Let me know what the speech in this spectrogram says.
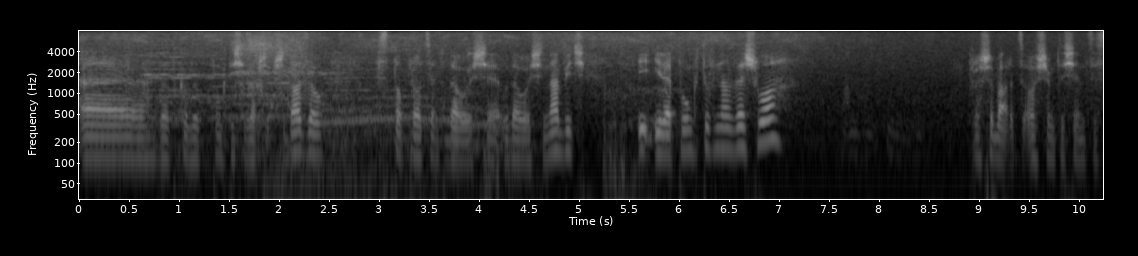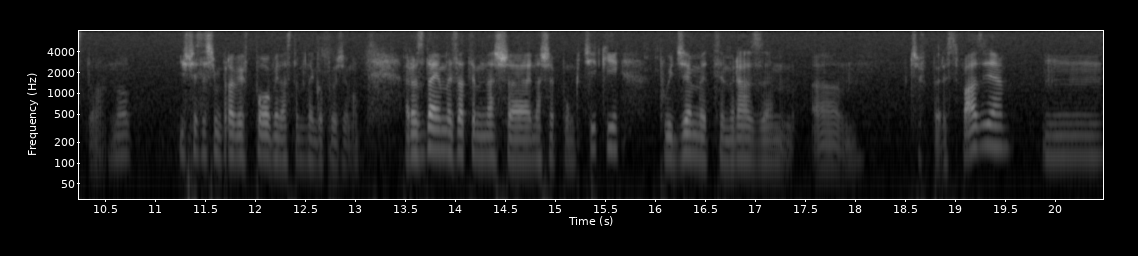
E, dodatkowe punkty się zawsze przydadzą. 100% udało się, udało się nabić. I ile punktów nam weszło? Proszę bardzo, 8100. No, jeszcze jesteśmy prawie w połowie następnego poziomu. Rozdajemy zatem nasze, nasze punkciki. Pójdziemy tym razem em, czy w perswazję? Mm.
